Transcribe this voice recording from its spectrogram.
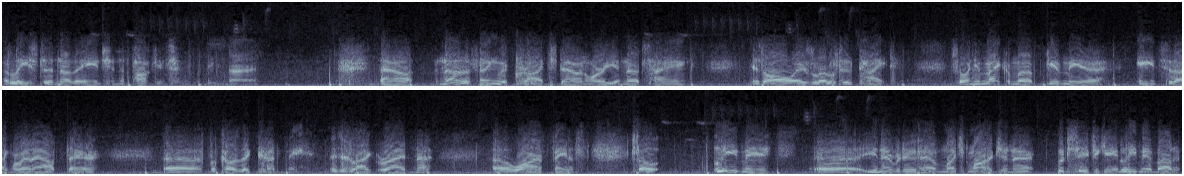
at least another inch in the pockets. All right. Now, another thing, the crotch down where your nuts hang is always a little too tight. So when you make them up, give me a inch that I can let out there uh, because they cut me. They're just like riding a, a wire fence. So leave me. Uh, you never do have much margin there. But see if you can't leave me about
